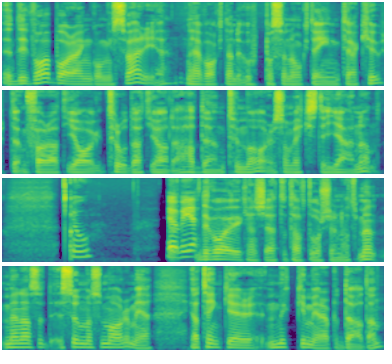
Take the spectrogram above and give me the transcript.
det var bara en gång i Sverige när jag vaknade upp och sen åkte jag in till akuten för att jag trodde att jag hade en tumör som växte i hjärnan. Jo. Jag vet. Det var ju kanske ett och ett halvt år sedan. något. Men, men alltså, summa summarum är, jag tänker mycket mer på döden.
